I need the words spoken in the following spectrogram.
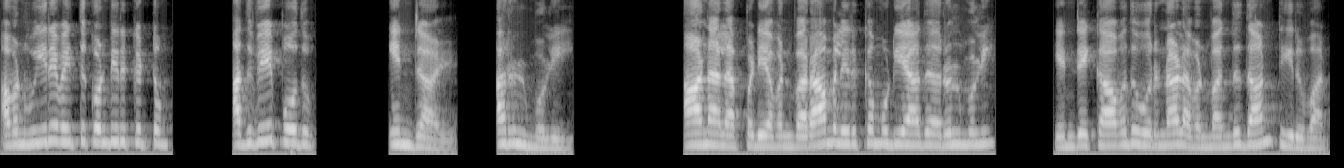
அவன் உயிரை வைத்துக் கொண்டிருக்கட்டும். அதுவே போதும் என்றாள் அருள்மொழி. ஆனால் அப்படி அவன் வராமல் இருக்க முடியாது அருள்மொழி. என்றைக்காவது ஒரு நாள் அவன் வந்துதான் தீருவான்.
